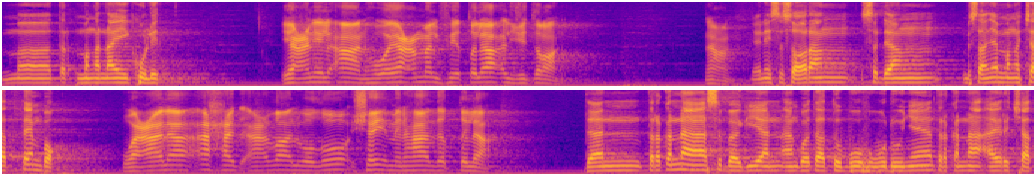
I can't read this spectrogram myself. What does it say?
me- ter- mengenai kulit. يعني الآن هو يعمل في طلاء الجدران نعم Ini seseorang sedang misalnya mengecat tembok وعلى أحد أعضاء الوضوء شيء من هذا الطلاء dan terkena sebagian anggota tubuh wudunya terkena air cat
